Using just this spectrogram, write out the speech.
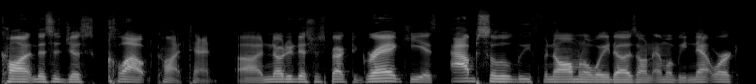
con this is just clout content. Uh, no disrespect to Greg, he is absolutely phenomenal what he does on MLB Network.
